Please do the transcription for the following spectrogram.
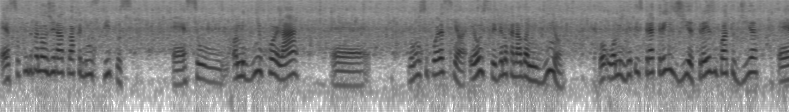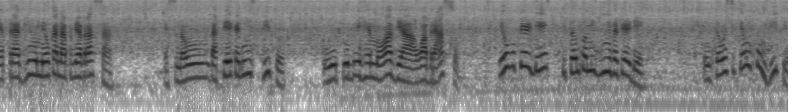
É, só cuida para não gerar troca de inscritos. É, se o amiguinho for lá, é, vamos supor assim, ó, eu inscrever no canal do amiguinho, o, o amiguinho tem que esperar três dias, três ou quatro dias é, para vir no meu canal para me abraçar. É, senão dá perca de inscrito. O YouTube remove a- o abraço. Eu vou perder e tanto o amiguinho vai perder. Então esse aqui é um convite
